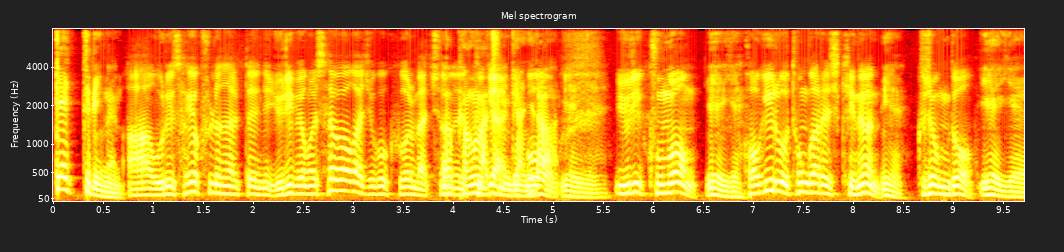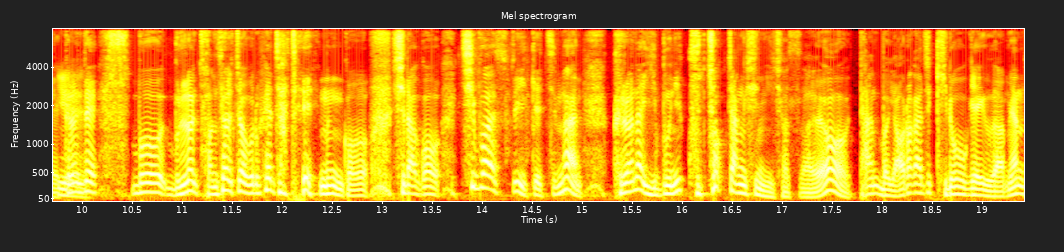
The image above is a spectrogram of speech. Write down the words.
깨뜨리는. 아, 우리 사격 훈련할 때 이제 유리병을 세워가지고 그걸 맞추는 어, 병을 맞추는 게 아니라 예, 예. 유리 구멍 예, 예. 거기로 통과를 시키는 예. 그 정도. 예, 예, 예. 그런데 뭐 물론 전설적으로 회자되는 것이라고 치부할 수도 있겠지만 그러나 이분이 구척 장신이셨어요. 단 뭐 여러 가지 기록에 의하면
